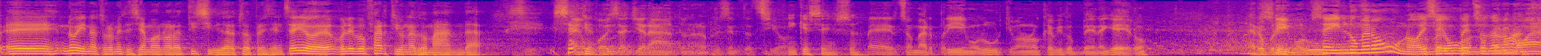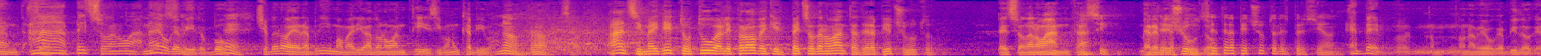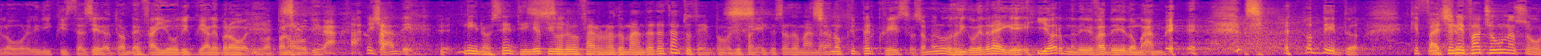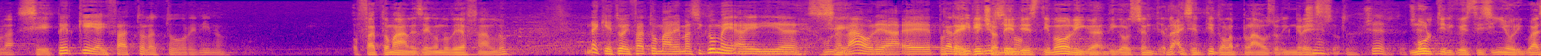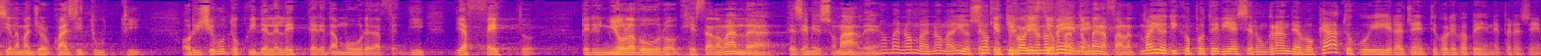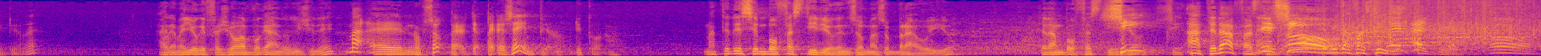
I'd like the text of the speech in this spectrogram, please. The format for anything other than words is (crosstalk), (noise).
Eh, noi naturalmente siamo onoratissimi della tua presenza. Io eh, volevo farti una domanda. Hai Senti- un po' esagerato nella presentazione. In che senso? Beh, insomma, il primo, l'ultimo, non ho capito bene che ero. Ero primo, l'ultimo. Sei il numero uno e sei un Numero pezzo uno, da numero 90. Ah, il pezzo da 90, eh, ho capito. Boh. Eh. Cioè, però era primo, ma è arrivato novantesimo, non capivo. No, no. Anzi, mi hai detto tu alle prove che il pezzo da 90 ti era piaciuto. Pezzo da 90? Ah, sì. Mi era piaciuto? Se ti era piaciuta l'espressione. Eh beh, non, non avevo capito che lo volevi di qui stasera, ho detto, vabbè, fai io di qui alle prove, dico, poi non lo dirà. (laughs) Invece ha detto. Eh, Nino, senti, io ti volevo fare una domanda. Da tanto tempo voglio Sì. farti questa domanda. Sono qui per questo, sono venuto, dico, vedrai che Ior mi deve fare delle domande. (laughs) Sì, Ho detto, che Io faccio? te ne faccio una sola. Sì. Perché hai fatto l'attore, Nino? Ho fatto male secondo te a farlo? Non è che tu hai fatto male, ma siccome hai eh, Sì. una laurea, eh, Cara, qui c'ho dei benissimo... testimoni, dico, ho senti- hai sentito l'applauso d'ingresso? Certo, certo, certo. Molti di questi signori, quasi la maggior, quasi tutti, ho ricevuto qui delle lettere d'amore, di, di affetto per il mio lavoro, che sta domanda ti sei messo male. No, ma, no, ma, no, ma io so Perché che ti vogliono ho bene, bene ma io dico potevi essere un grande avvocato cui la gente voleva bene, per esempio. eh? Era meglio che facevo l'avvocato, dici te? Ma eh, non so, per, per esempio, no, dico, no. Ma ti desse un po' fastidio che insomma sono bravo io? Ti dà un po' fastidio? Sì. Ah, ti dà fastidio? Eh sì, Oh! che mi dà fastidio. Eh, eh, oh.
